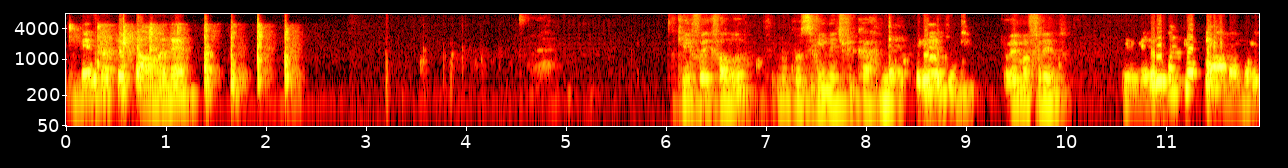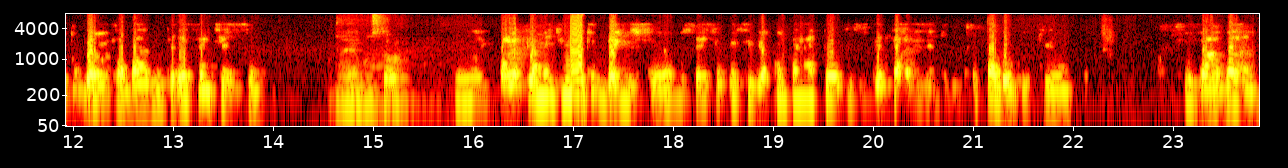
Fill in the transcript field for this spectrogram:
Primeiro bater palma, né? Quem foi que falou? Não consegui identificar. Manfredo. Oi, Manfredo. Primeiro bater palma, muito bom o trabalho, interessantíssimo. É, gostou? E praticamente muito denso. Eu não sei se eu consegui acompanhar todos os detalhes de tudo que você falou, porque precisava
